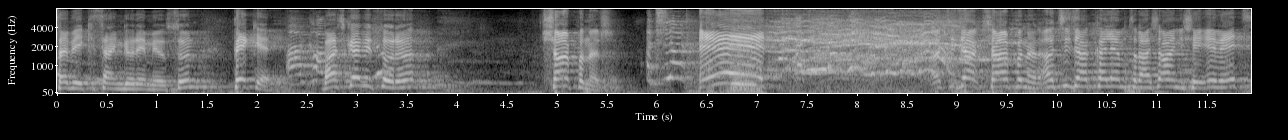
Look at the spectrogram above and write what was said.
tabii ki sen göremiyorsun. Peki. Başka bir soru. Sharpener. Açacak. Evet. Açacak sharpener. Açacak kalem tıraş aynı şey. Evet.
